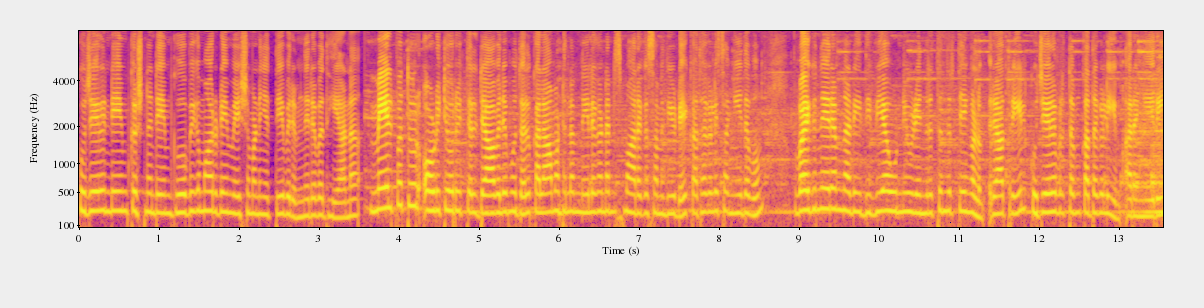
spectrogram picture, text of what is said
കുചേലിന്റെയും കൃഷ്ണന്റെയും ഗോപികമാരുടെയും വേഷമണിഞ്ഞെത്തിയവരും നിരവധിയാണ്. മേൽപ്പത്തൂർ ഓഡിറ്റോറിയത്തിൽ രാവിലെ മുതൽ കലാമണ്ഡലം നീലകണ്ഠൻ സ്മാരക സമിതിയുടെ കഥകളി സംഗീതവും വൈകുന്നേരം നടി ദിവ്യ ഉണ്ണിയുടെ നൃത്തനൃത്യങ്ങളും രാത്രിയിൽ കുചേലവൃത്തം കഥകളിയും അരങ്ങേറി.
